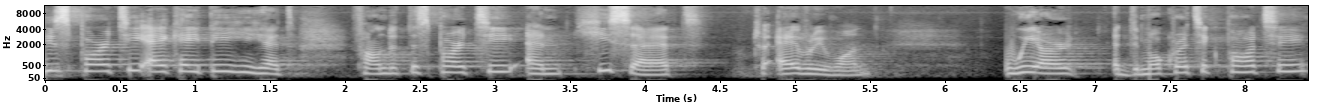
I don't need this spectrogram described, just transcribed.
his party, AKP. He had founded this party, and he said to everyone, we are a democratic party.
